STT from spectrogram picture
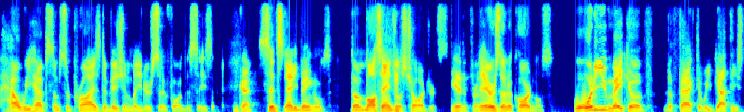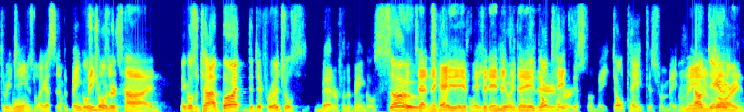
how we have some surprise division leaders so far this season. Okay. Cincinnati Bengals, the Los Angeles Chargers, You had to throw the that. Arizona Cardinals. Well, what do you make of the fact that we've got these three Well, teams? Like I said, the Bengals, Bengals Chargers, are tied. Bengals are tied, but the differential's better for the Bengals. So technically, if- if it ended in the today, don't take first. this from me. Don't take this from me. I mean, how I'm dare sorry. you?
